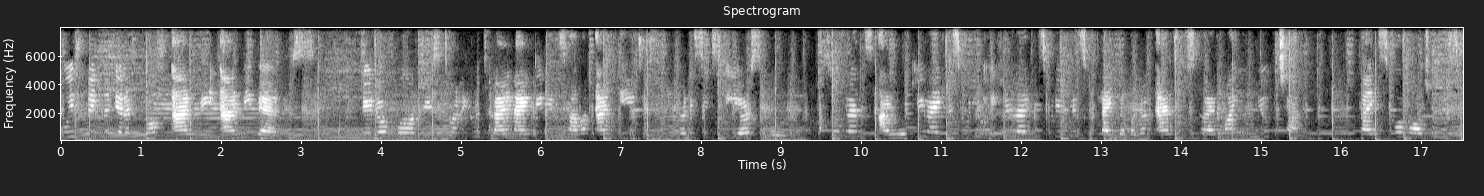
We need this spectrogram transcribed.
who is playing the character of Andy Andy Barnes. Date of birth is 22 July 1987 and age is 36 years old. So friends, I hope you like this video. If you like this video, please like the button and subscribe my YouTube channel. Thanks for watching this video.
